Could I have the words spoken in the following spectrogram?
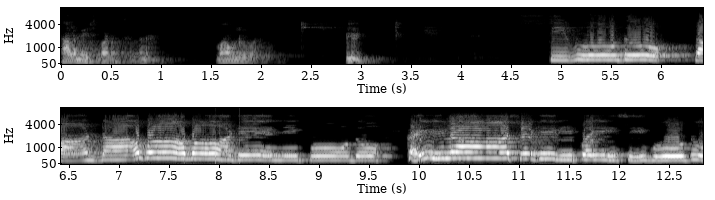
తాళం వేసి పాడాల్సిందనా మామూలుగా. శివుడు తాండవాడే నిపుడు కైలాసగిరిపై శివుడు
